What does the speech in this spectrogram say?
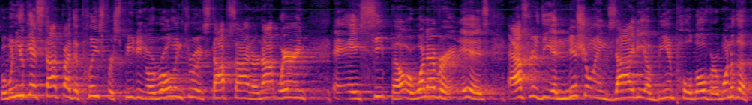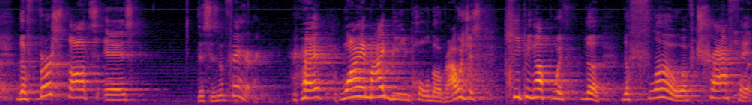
But when you get stopped by the police for speeding or rolling through a stop sign or not wearing a seatbelt or whatever it is, after the initial anxiety of being pulled over, one of the, the first thoughts is, this isn't fair, right? Why am I being pulled over? I was just keeping up with the, the flow of traffic.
